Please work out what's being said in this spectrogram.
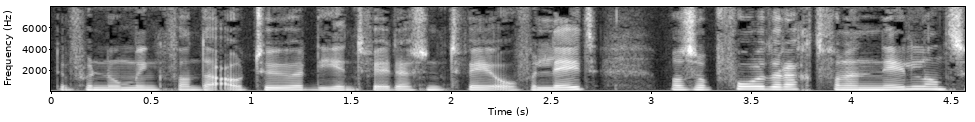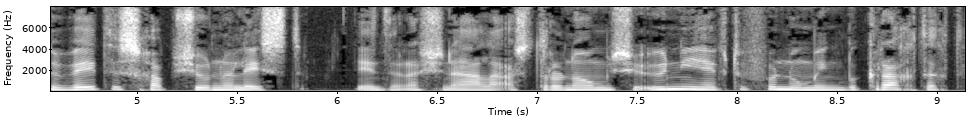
De vernoeming van de auteur, die in 2002 overleed, was op voordracht van een Nederlandse wetenschapsjournalist. De Internationale Astronomische Unie heeft de vernoeming bekrachtigd.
